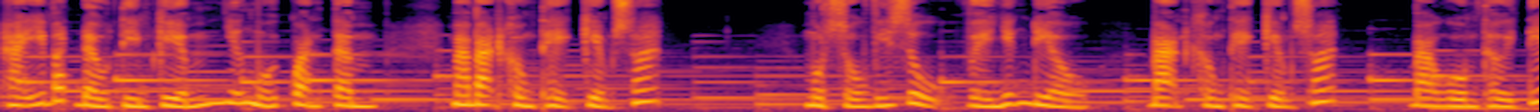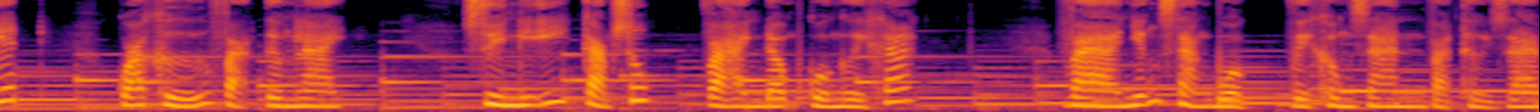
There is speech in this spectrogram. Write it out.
hãy bắt đầu tìm kiếm những mối quan tâm mà bạn không thể kiểm soát một số ví dụ về những điều bạn không thể kiểm soát, bao gồm thời tiết, quá khứ và tương lai, suy nghĩ, cảm xúc và hành động của người khác, và những ràng buộc về không gian và thời gian.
